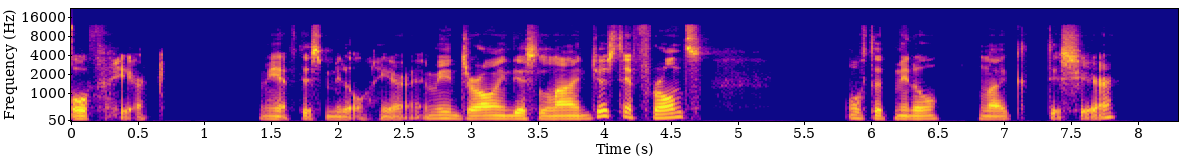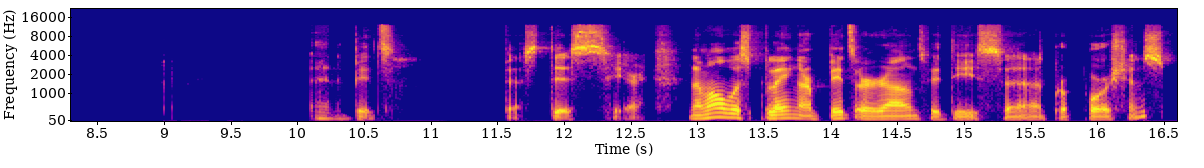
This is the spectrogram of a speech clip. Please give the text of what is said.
off here. We have this middle here, and we're drawing this line just in front of that middle, like this here. And a bit past this here. And I'm always playing a bit around with these uh, proportions.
